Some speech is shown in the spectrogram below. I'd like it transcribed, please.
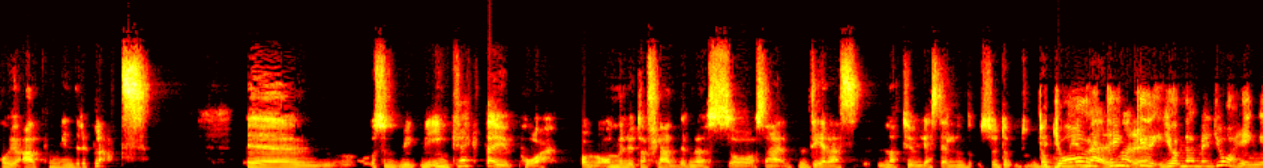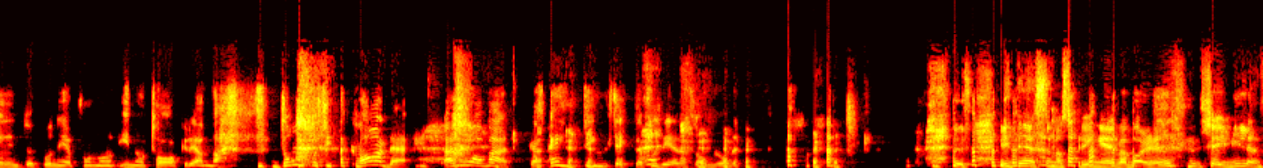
får ju allt mindre plats. Eh, och så vi, vi inkräktar ju på, om, om vi nu tar fladdermöss och så här, deras naturliga ställen, så de, de kommer jag närmare. Tänker, jag, nej men jag hänger inte upp och ner på någon, i någon takränna. De får sitta kvar där. Jag lovar, jag ska inte inkräkta på deras område. Det är det som man springer, vad var det, Tjejmilen?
